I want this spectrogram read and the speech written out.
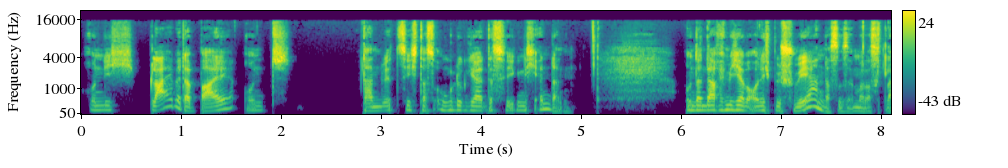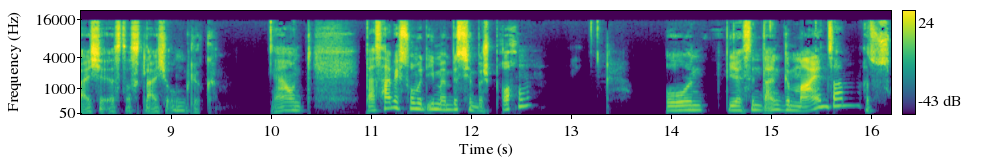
und ich bleibe dabei und dann wird sich das Unglück ja deswegen nicht ändern. Und dann darf ich mich aber auch nicht beschweren, dass es immer das gleiche ist, das gleiche Unglück. Ja, und das habe ich so mit ihm ein bisschen besprochen. Und wir sind dann gemeinsam, also es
